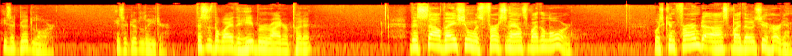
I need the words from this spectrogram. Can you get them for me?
He's a good Lord, He's a good leader. This is the way the Hebrew writer put it. This salvation was first announced by the Lord, was confirmed to us by those who heard him.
